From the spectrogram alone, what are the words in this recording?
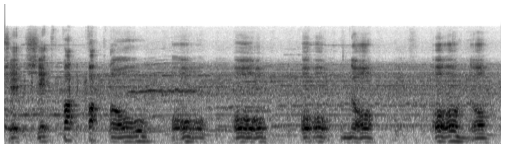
Shit, shit, fuck, fuck, oh, oh, oh, oh, no, oh, no.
